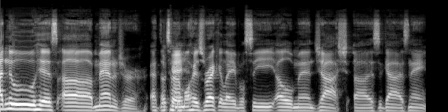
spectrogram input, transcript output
I knew his uh manager at the Okay. time, or his record label CEO. Man, Josh uh, is the guy's name.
